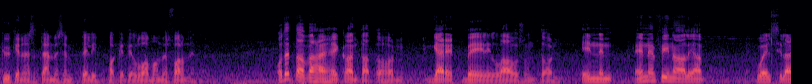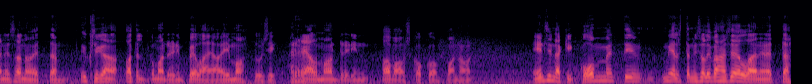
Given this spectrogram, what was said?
kykeneensä tämmöisen pelipaketin luomaan myös valmentajana. Otetaan vähän hei kantaa tuohon Gareth Balein lausuntoon. Ennen, ennen finaalia Walesilainen sanoi, että yksikään Atletico Madridin pelaaja ei mahtuisi Real Madridin avauskokoonpanoon. Ensinnäkin kommentti, mielestäni se oli vähän sellainen, että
